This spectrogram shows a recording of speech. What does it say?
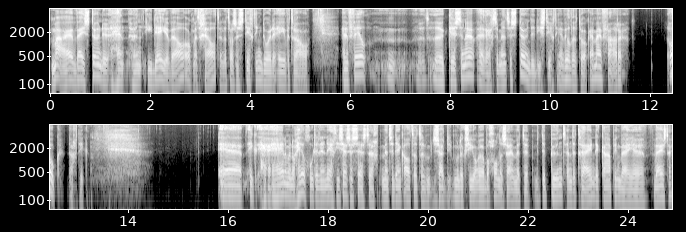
Maar wij steunden hen, hun ideeën wel, ook met geld. En dat was een stichting door de Eeuwentrouw. En veel mm, christenen en rechtse mensen steunden die stichting en wilden het ook. En mijn vader ook, dacht ik. Uh, ik herinner me nog heel goed, in 1966... mensen denken altijd dat de Zuid-Molukse jongeren begonnen zijn... met de, de punt en de trein, de kaping bij uh, Wijster.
